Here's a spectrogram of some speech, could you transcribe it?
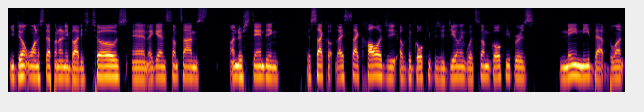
you don't want to step on anybody's toes, and again, sometimes understanding the psycho the psychology of the goalkeepers you're dealing with. Some goalkeepers may need that blunt,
